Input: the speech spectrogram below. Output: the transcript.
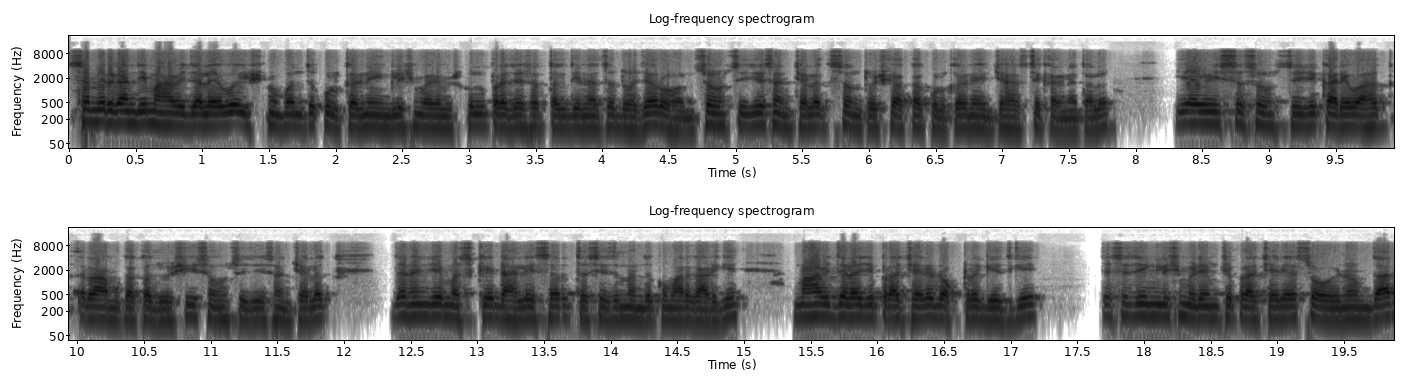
समीर गांधी महाविद्यालय व Vishnupant Kulkarni English medium school प्रजासत्ताक दिनाचं ध्वजारोहण संस्थेचे संचालक संतोष काका कुलकर्णी यांच्या हस्ते करण्यात आलं. यावेळी स- संस्थेचे कार्यवाहक रामकाका जोशी संस्थेचे संचालक धनंजय मस्के ढाले सर तसेच नंदकुमार गाडगे महाविद्यालयाचे प्राचार्य डॉक्टर गेजगे तसेच इंग्लिश मीडियमचे प्राचार्य सोयनमदार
